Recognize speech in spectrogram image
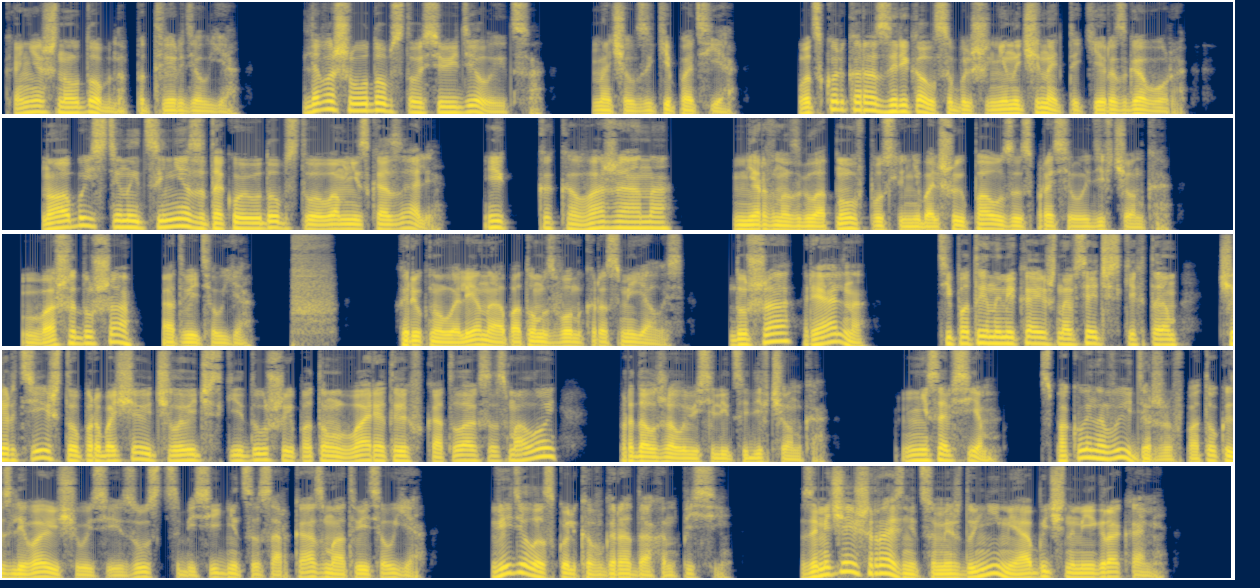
«Конечно, удобно», — подтвердил я. «Для вашего удобства все и делается», — начал закипать я. Вот сколько раз зарекался больше не начинать такие разговоры. Но об истинной цене за такое удобство вам не сказали. И какова же она? Нервно сглотнув, после небольшой паузы спросила девчонка. «Ваша душа», — ответил я. Хрюкнула Лена, а потом звонко рассмеялась. «Душа? Реально? Типа ты намекаешь на всяческих там чертей, что порабощают человеческие души и потом варят их в котлах со смолой?» Продолжала веселиться девчонка. «Не совсем». Спокойно выдержав поток изливающегося из уст собеседницы сарказма, ответил я. «Видела, сколько в городах NPC? Замечаешь разницу между ними и обычными игроками?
